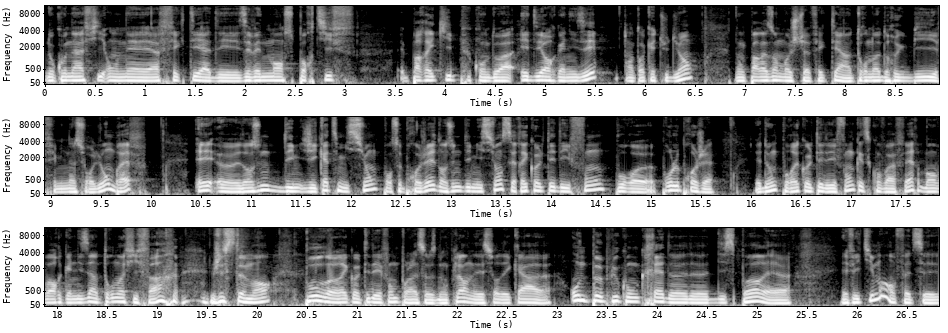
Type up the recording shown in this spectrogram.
donc on on est affecté à des événements sportifs par équipe qu'on doit aider à organiser en tant qu'étudiant. Donc par exemple, moi je suis affecté à un tournoi de rugby féminin sur Lyon, bref. Et euh, dans une j'ai quatre missions pour ce projet. Dans une des missions, c'est récolter des fonds pour, euh, pour le projet. Et donc pour récolter des fonds, qu'est-ce qu'on va faire? Ben, On va organiser un tournoi FIFA, justement, pour euh, récolter des fonds pour la sauce. Donc là, on est sur des cas on ne peut plus concrets de, de- d'e-sport. Et effectivement, en fait, c'est,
